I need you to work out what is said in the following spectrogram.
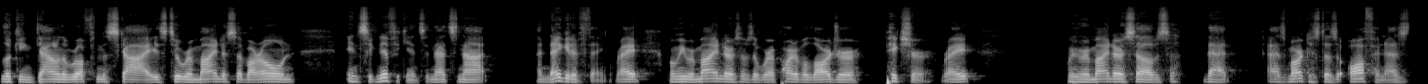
looking down on the world from the sky is to remind us of our own insignificance. And that's not a negative thing, right? When we remind ourselves that we're a part of a larger picture, right? We remind ourselves that, as Marcus does often, as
